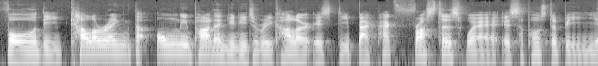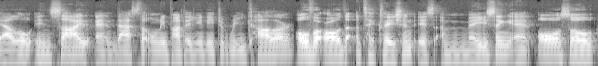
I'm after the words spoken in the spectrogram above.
for the coloring, the only part that you need to recolor is the backpack thrusters where it's supposed to be yellow inside and that's the only part that you need to recolor. Overall, the articulation is amazing and also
